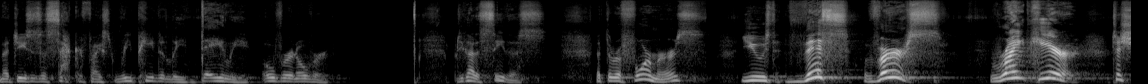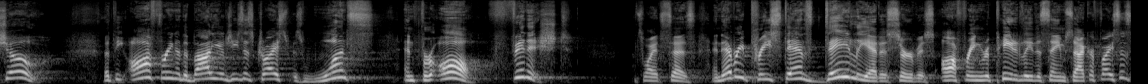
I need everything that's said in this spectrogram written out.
That Jesus has sacrificed repeatedly, daily, over and over. But you got to see this that the reformers, used this verse right here to show that the offering of the body of Jesus Christ is once and for all finished. That's why it says, and every priest stands daily at his service, offering repeatedly the same sacrifices,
